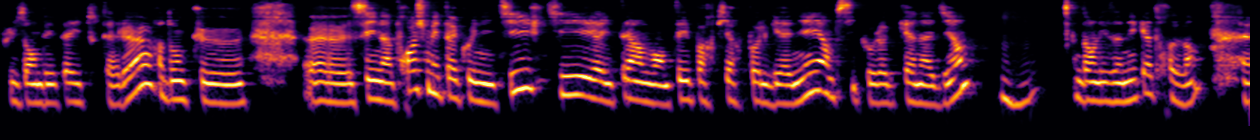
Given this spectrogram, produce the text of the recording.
plus en détail tout à l'heure. Donc, c'est une approche métacognitive qui a été inventée par Pierre-Paul Gagné, un psychologue canadien. Mm-hmm dans les années 80.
